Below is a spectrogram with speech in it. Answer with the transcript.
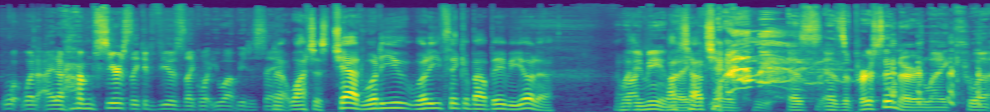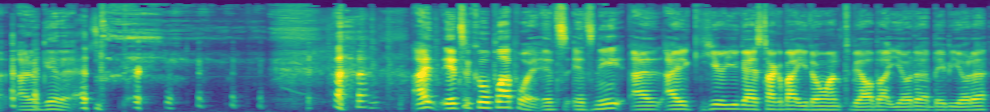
What? what I don't, I'm seriously confused. Like, what you want me to say? Now, watch this, Chad. What do you what do you think about Baby Yoda? What do you mean? Watch like, out, like, as as a person or like what? I don't get it. I it's a cool plot point. It's it's neat. I I hear you guys talk about you don't want it to be all about Yoda, Baby Yoda,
